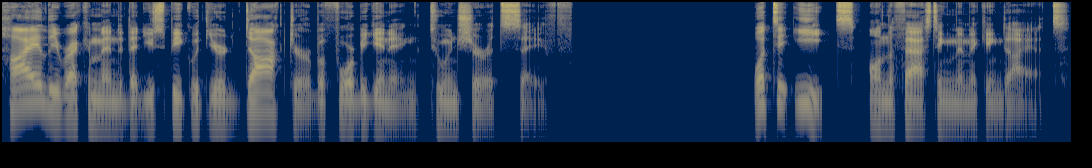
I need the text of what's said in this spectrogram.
highly recommended that you speak with your doctor before beginning to ensure it's safe. What to eat on the fasting mimicking diet.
